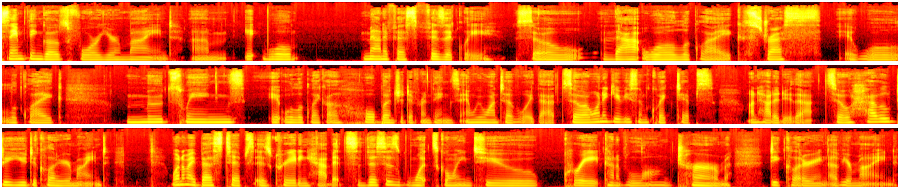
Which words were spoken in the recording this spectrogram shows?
the same thing goes for your mind. Um, it will manifest physically. So that will look like stress, it will look like mood swings, it will look like a whole bunch of different things. And we want to avoid that. So I want to give you some quick tips on how to do that. So, how do you declutter your mind? One of my best tips is creating habits. This is what's going to create kind of long term decluttering of your mind.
